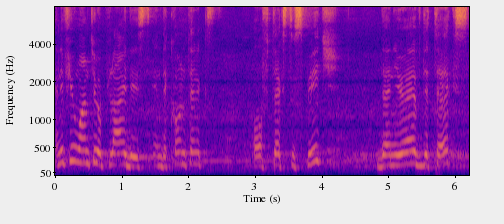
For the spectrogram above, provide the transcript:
And if you want to apply this in the context of text to speech, then you have the text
